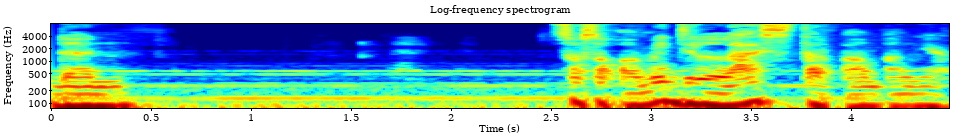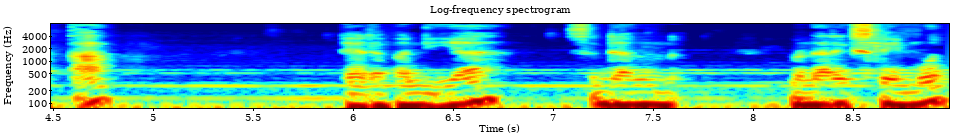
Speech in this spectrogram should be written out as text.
dan sosok Omi jelas terpampang nyata di hadapan dia sedang menarik selimut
